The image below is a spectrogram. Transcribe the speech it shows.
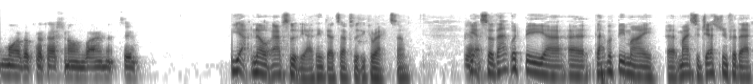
more of a professional environment too. Yeah, no, absolutely. I think that's absolutely correct. So. Yeah. yeah. so that would be uh, uh, that would be my uh, my suggestion for that.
